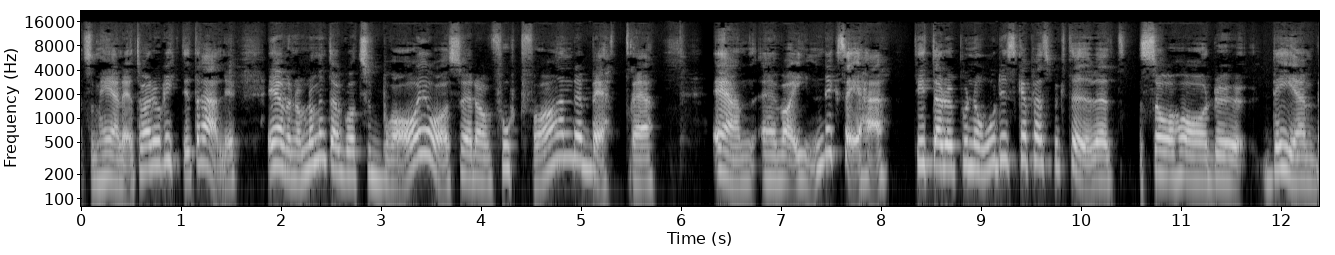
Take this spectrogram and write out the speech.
som helhet. Då var det riktigt rally. Även om de inte har gått så bra i år så är de fortfarande bättre än eh, vad index är här. Tittar du på nordiska perspektivet så har du DNB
